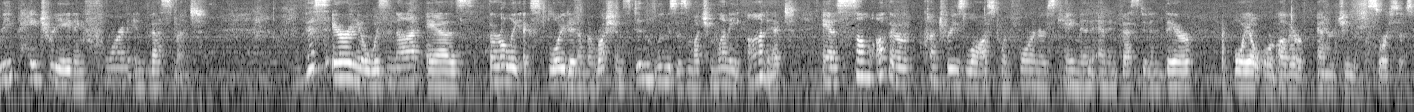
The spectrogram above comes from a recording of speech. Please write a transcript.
repatriating foreign investment, this area was not as thoroughly exploited and the Russians didn't lose as much money on it as some other countries lost when foreigners came in and invested in their oil or other energy sources.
